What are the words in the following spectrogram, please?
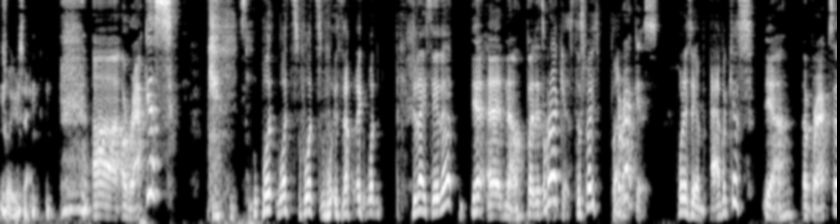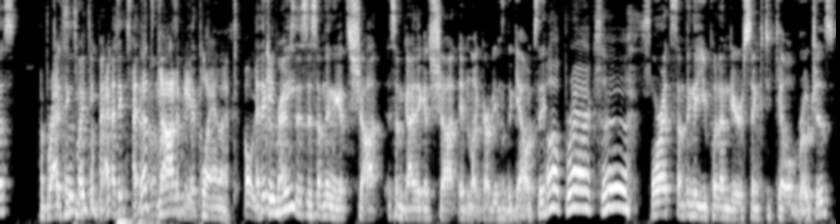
Is what you're saying. uh, Arrakis. what what's what's is that what, what did I say that? Yeah, uh, no, but it's Arrakis, the spice planet. Arrakis. What did I say? Ab- Abacus? Yeah, Abraxas. Abraxas? What's be- I Abraxas? think- I That's know, gotta be a it- planet. Oh, you I think kidding me? Is something that gets shot. Some guy that gets shot in like Guardians of the Galaxy, Oh, Abraxas. or it's something that you put under your sink to kill roaches.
